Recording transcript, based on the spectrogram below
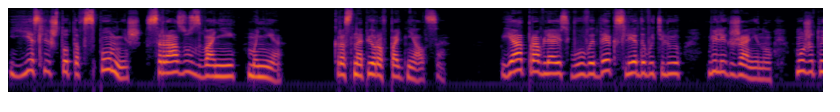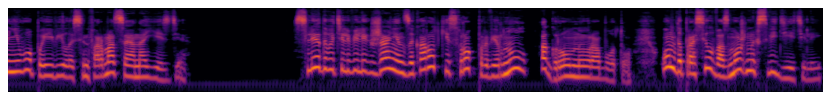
Если что-то вспомнишь, сразу звони мне. Красноперов поднялся. Я отправляюсь в УВД к следователю Великжанину. Может, у него появилась информация о наезде. Следователь Великжанин за короткий срок провернул огромную работу. Он допросил возможных свидетелей.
